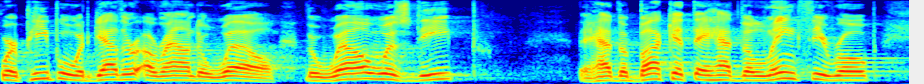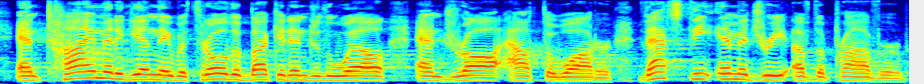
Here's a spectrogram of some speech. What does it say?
where people would gather around a well. The well was deep, they had the bucket, they had the lengthy rope, and time and again they would throw the bucket into the well and draw out the water. That's the imagery of the proverb.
